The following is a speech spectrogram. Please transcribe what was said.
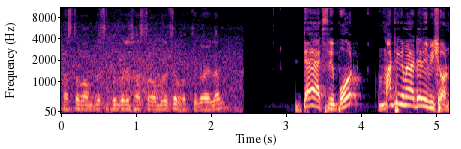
স্বাস্থ্য কমপ্লেক্সে ফুলবাড়ি স্বাস্থ্য কমপ্লেক্সে ভর্তি করাইলাম। ড্যাক্স রিপোর্ট মাটির মেয়া টেলিভিশন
